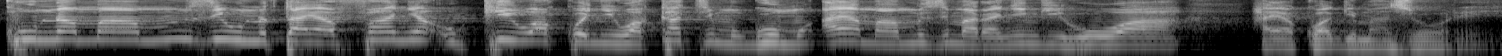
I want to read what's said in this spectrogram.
Kuna maamuzi unatayafanya ukiwa kwenye wakati mgumu. Haya maamuzi mara nyingi huwa hayakuwagi mazuri.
